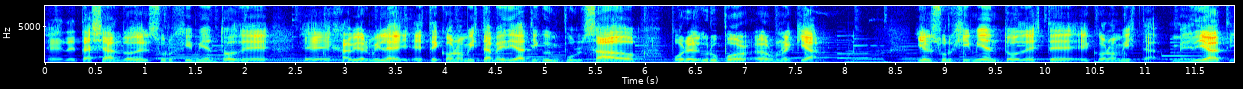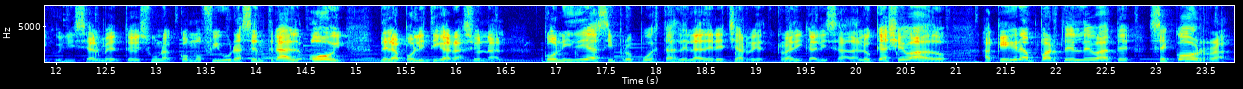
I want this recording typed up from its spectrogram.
eh, detallando del surgimiento de eh, Javier Milei, este economista mediático impulsado por el grupo Ernequian. Y el surgimiento de este economista mediático inicialmente es una como figura central hoy de la política nacional, con ideas y propuestas de la derecha radicalizada, lo que ha llevado a que gran parte del debate se corra,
